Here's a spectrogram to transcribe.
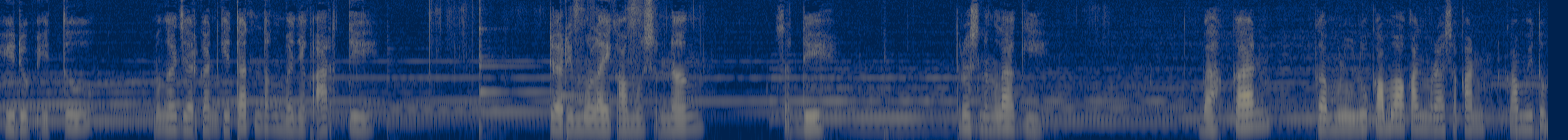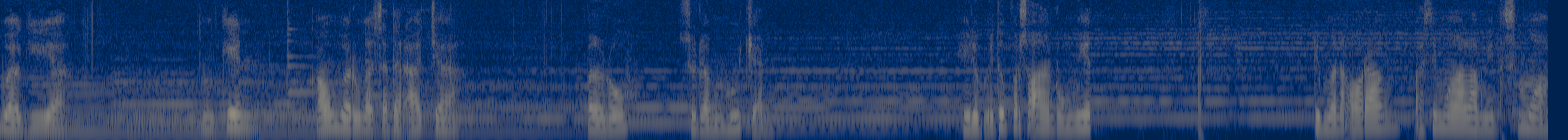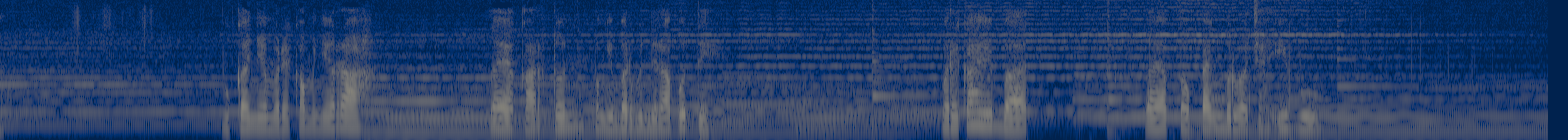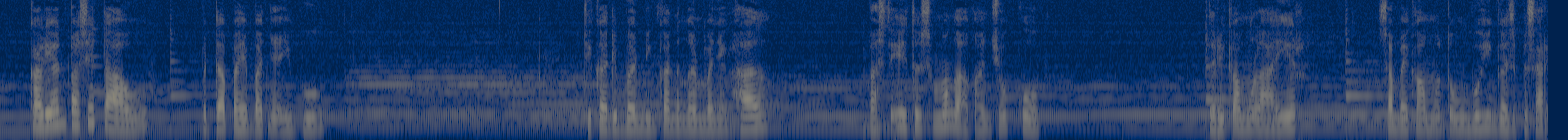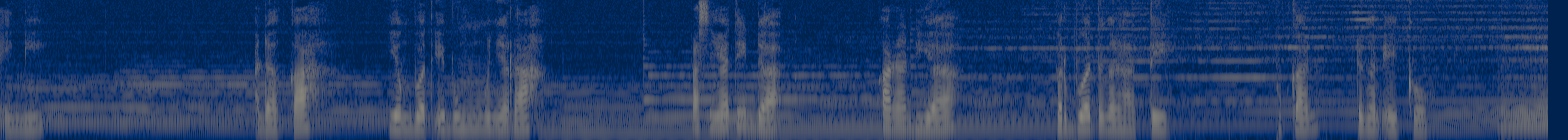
Hidup itu mengajarkan kita tentang banyak arti. Dari mulai kamu senang, sedih, terus senang lagi. Bahkan gak melulu kamu akan merasakan kamu itu bahagia. Mungkin kamu baru gak sadar aja. Peluh sudah menghujan. Hidup itu persoalan rumit di mana orang pasti mengalami itu semua. Bukannya mereka menyerah, layak kartun pengibar bendera putih. Mereka hebat, layak topeng berwajah ibu. Kalian pasti tahu betapa hebatnya ibu. Jika dibandingkan dengan banyak hal, pasti itu semua gak akan cukup. Dari kamu lahir sampai kamu tumbuh hingga sebesar ini, adakah yang buat ibumu menyerah? Pastinya tidak, karena dia berbuat dengan hati, bukan dengan ego. thank you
